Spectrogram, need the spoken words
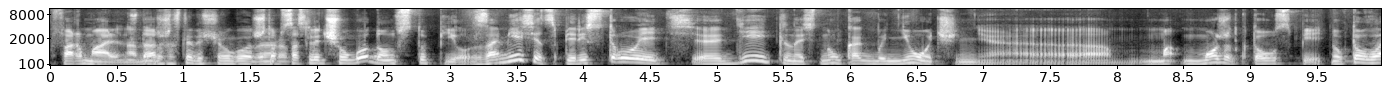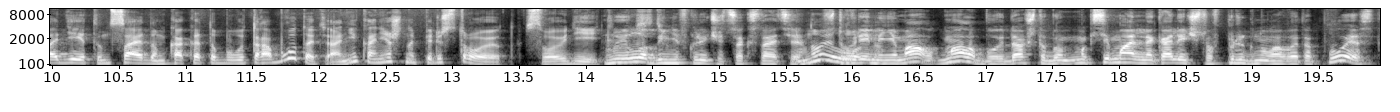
формально, чтобы да? со следующего года. Чтобы со следующего года он вступил. За месяц перестроить э, деятельность, ну, как бы не очень э, может кто успеть. Но кто владеет инсайдом, как это будет работать, они, конечно, перестроят свою деятельность. Ну и лобби не включится, кстати. Ну, что лобби. времени мало, мало будет, да, чтобы максимальное количество впрыгнуло в этот поезд.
